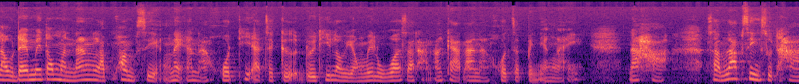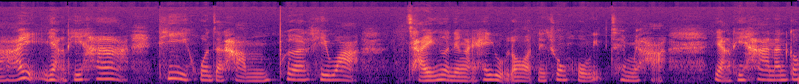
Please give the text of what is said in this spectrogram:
เราได้ไม่ต้องมานั่งรับความเสี่ยงในอนาคตที่อาจจะเกิดโดยที่เรายังไม่รู้ว่าสถานการณ์อนาคตจะเป็นยังไงนะคะสำหรับสิ่งสุดท้ายอย่างที่ 5 ที่ควรจะทำเพื่อที่ว่า ใช้เงินยังไงให้อยู่รอดในช่วงโควิดใช่ไหมคะ อย่างที่ 5 นั่นก็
